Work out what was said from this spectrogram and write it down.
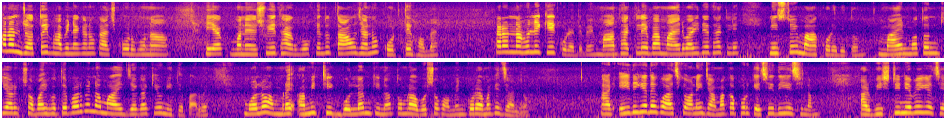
কারণ যতই ভাবি না কেন কাজ করব না ইয়া মানে শুয়ে থাকব, কিন্তু তাও যেন করতে হবে। কারণ না হলে কে করে দেবে? মা থাকলে বা মায়ের বাড়িতে থাকলে নিশ্চয়ই মা করে দিত। মায়ের মতন কি আর সবাই হতে পারবে না মায়ের জায়গা কেউ নিতে পারবে? বলো, আমরা, আমি ঠিক বললাম কি না তোমরা অবশ্য কমেন্ট করে আমাকে জানিও। আর এই দিকে দেখো, আজকে অনেক জামা কাপড় কেচে দিয়েছিলাম। আর বৃষ্টি নেমে গেছে,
